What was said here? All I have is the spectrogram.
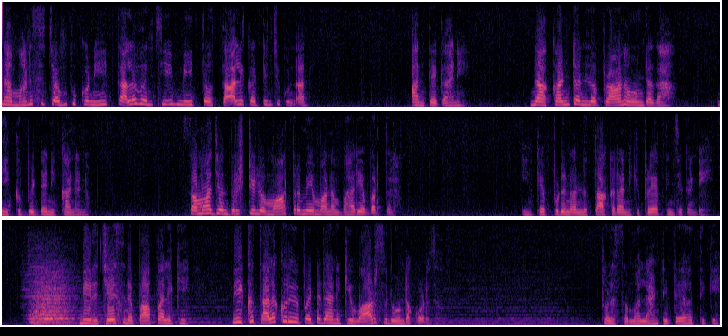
నా మనసు చంపుకుని తల వంచి మీతో తాళి కట్టించుకున్నాను. అంతేగాని నా కంఠంలో ప్రాణం ఉండగా నీకు బిడ్డని కనను. సమాజం దృష్టిలో మాత్రమే మనం భార్యాభర్తలం. ఇంకెప్పుడు నన్ను తాకడానికి ప్రయత్నించకండి. మీరు చేసిన పాపాలకి మీకు తలకొరివి పెట్టడానికి వారసుడు ఉండకూడదు. తులసమ్మ లాంటి దేవతకి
